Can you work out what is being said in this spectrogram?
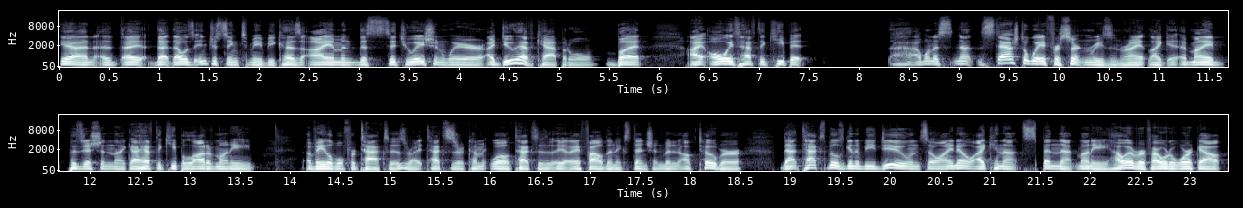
Yeah, and uh, I, that that was interesting to me because I am in this situation where I do have capital, but I always have to keep it. I want to not stashed away for a certain reason, right? Like at my position, like I have to keep a lot of money available for taxes, right? Taxes are coming. Well, taxes. I filed an extension, but in October, that tax bill is going to be due, and so I know I cannot spend that money. However, if I were to work out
